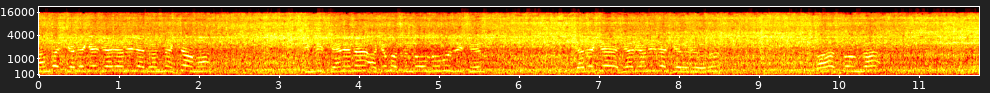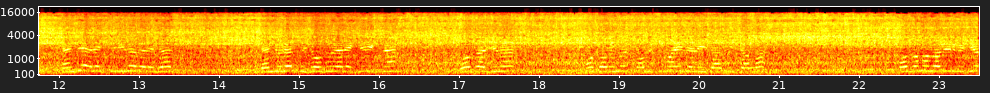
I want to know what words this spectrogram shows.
Anda şebeke cereyanıyla dönmekte ama şimdi deneme aşamasında olduğumuz için şebeke cereyanıyla çeviriyoruz. Daha sonra kendi elektriğine vereceğiz. Kendi üretmiş olduğu elektrikle voltajını motorunu çalıştırmayı deneyeceğiz inşallah. O zaman da bir video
